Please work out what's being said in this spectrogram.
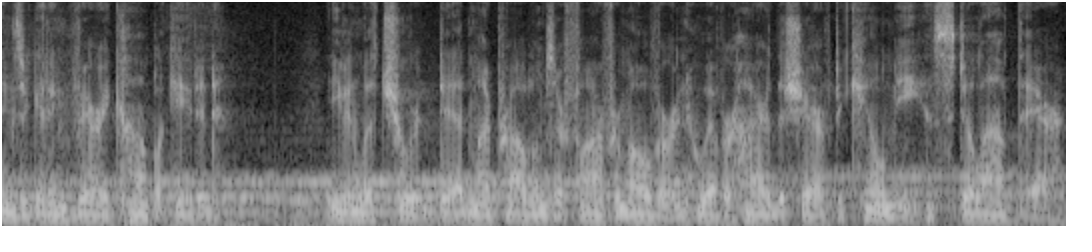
Things are getting very complicated. Even with Truart dead, my problems are far from over, and whoever hired the sheriff to kill me is still out there.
